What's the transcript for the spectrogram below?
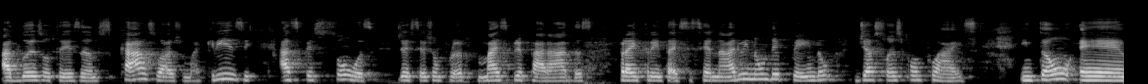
a dois ou três anos, caso haja uma crise, as pessoas já estejam mais preparadas para enfrentar esse cenário e não dependam de ações pontuais? Então, é,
